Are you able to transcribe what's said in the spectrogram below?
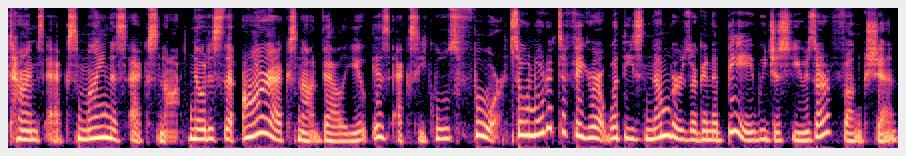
times x minus x naught. Notice that our x naught value is x equals 4. So in order to figure out what these numbers are going to be, we just use our function,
